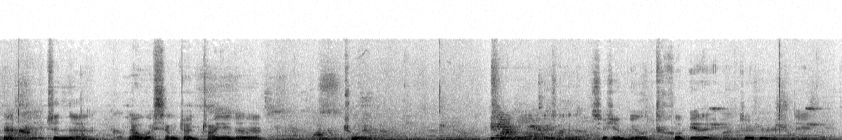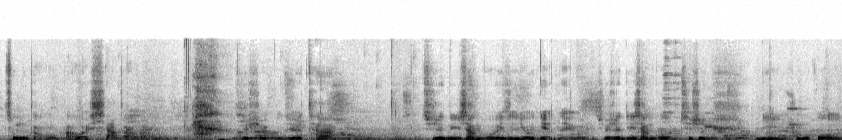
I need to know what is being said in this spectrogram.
那真的让我想转专业的呢，主要主要我发现其实也没有特别的原因，就是那个宗导把我吓到了，就是我觉得他。其实理想国已经有点那个了，就是理想国，其实你如果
